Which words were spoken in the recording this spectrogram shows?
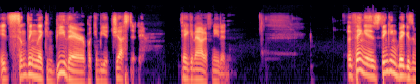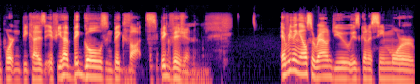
It's something that can be there but can be adjusted, taken out if needed. The thing is, thinking big is important because if you have big goals and big thoughts, big vision, everything else around you is going to seem more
